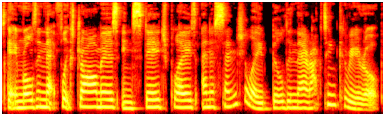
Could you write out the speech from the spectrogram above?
to getting roles in Netflix dramas, in stage plays, and essentially building their acting career up.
